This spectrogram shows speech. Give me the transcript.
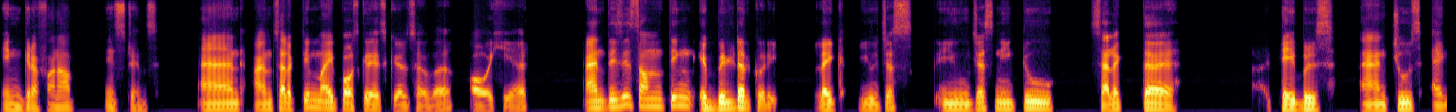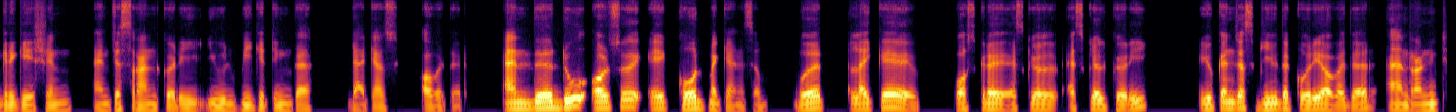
in Grafana instance. And I'm selecting my PostgreSQL server over here. And this is something a builder query. Like you just you just need to select the tables and choose aggregation and just run query. You will be getting the data over there. And they do also a code mechanism where like a PostgreSQL SQL query, you can just give the query over there and run it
